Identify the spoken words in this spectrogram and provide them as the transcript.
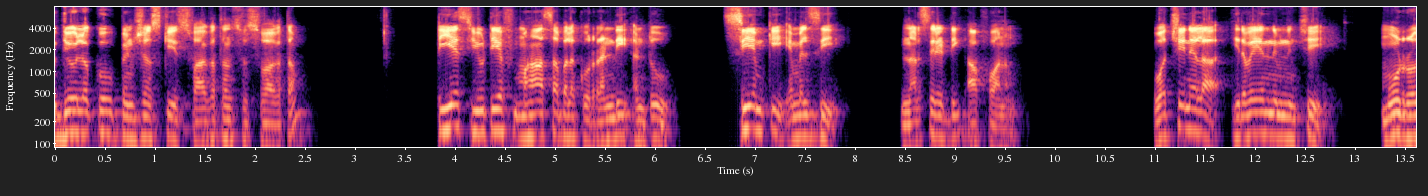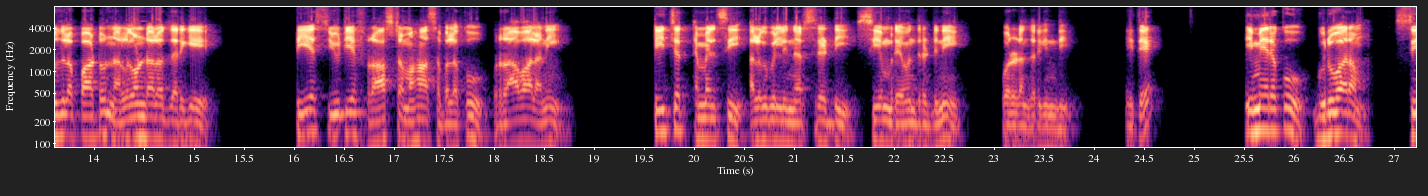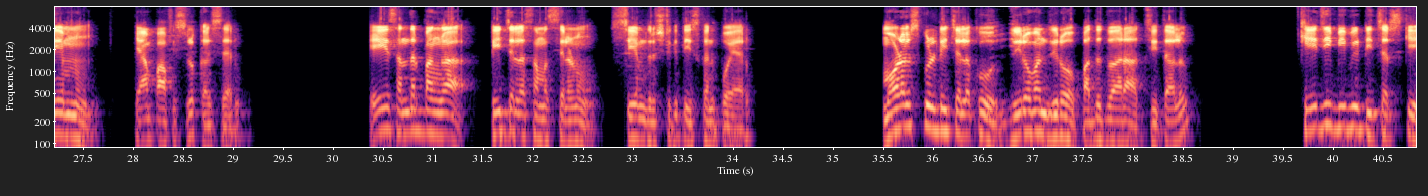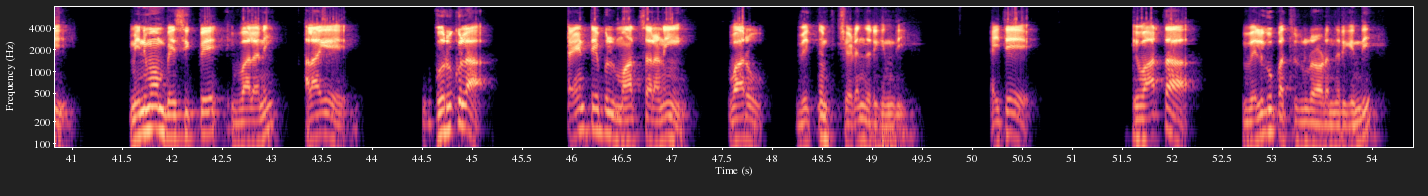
ఉద్యోగులకు పెన్షన్స్కి స్వాగతం సుస్వాగతం. టిఎస్ యూటీఎఫ్ మహాసభలకు రండి అంటూ సీఎంకి ఎమ్మెల్సీ నర్సిరెడ్డి ఆహ్వానం. వచ్చే నెల ఇరవై ఎనిమిది నుంచి మూడు రోజుల పాటు నల్గొండలో జరిగే టిఎస్ యూటీఎఫ్ రాష్ట్ర మహాసభలకు రావాలని teacher MLC Alugubelli Narsireddy CM Revanth రెడ్డిని కోరడం జరిగింది. అయితే ఈ మేరకు గురువారం సీఎంను క్యాంప్ ఆఫీసులో కలిశారు. ఏ సందర్భంగా టీచర్ల సమస్యలను సీఎం దృష్టికి తీసుకొని పోయారు? మోడల్ స్కూల్ టీచర్లకు జీరో వన్ జీరో పద్దు ద్వారా జీతాలు కేజీబీబీ టీచర్స్కి మినిమం బేసిక్ పే ఇవ్వాలని అలాగే గురుకుల టైం టేబుల్ మార్చాలని వారు విజ్ఞప్తి చేయడం జరిగింది. అయితే ఈ వార్త వెలుగు పత్రికలు రావడం జరిగింది.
